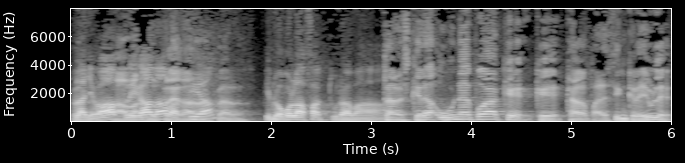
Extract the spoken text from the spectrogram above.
la llevaba Ah, plegada, plegada, vacía, claro. y luego la facturaba. Claro, es que era una época que, que, claro, parece increíble,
